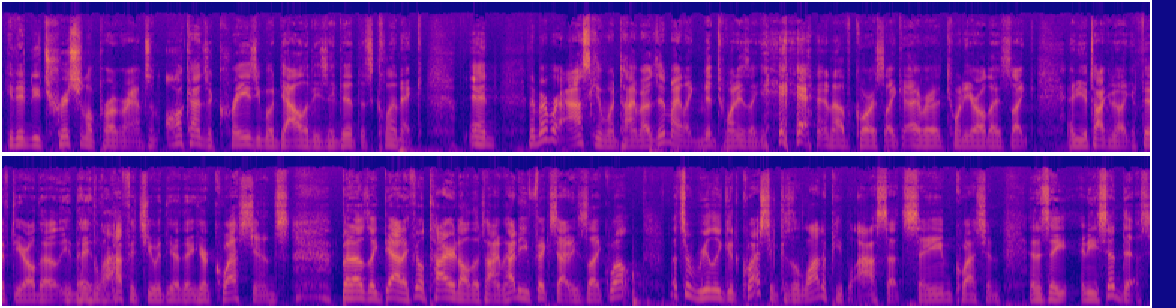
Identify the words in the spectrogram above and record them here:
He did nutritional programs and all kinds of crazy modalities they did at this clinic. And I remember asking one time, I was in my like mid 20s, like. And of course, like every 20 year old, I was like, and you're talking to like a 50 year old, they laugh at you with your, your questions. But I was like, Dad, I feel tired all the time. How do you fix that? He's like, Well, that's a really good question because a lot of people ask that same question. And, a, and he said this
